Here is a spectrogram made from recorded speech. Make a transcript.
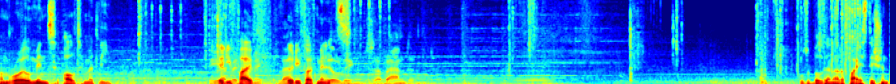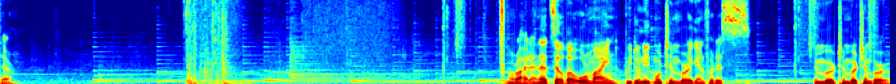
um, royal mint ultimately. The 35 35 minutes. Buildings abandoned. Also build another fire station there. Alright, and that silver ore mine, we don't need more timber again for this. Timber, timber, timber.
